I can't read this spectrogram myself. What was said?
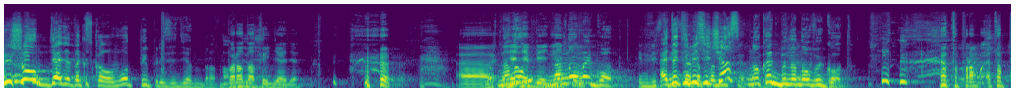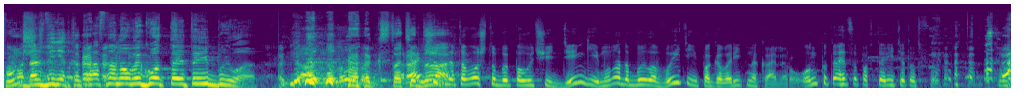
Пришел дядя так сказал, вот ты президент, братан. Бородатый дядя. Э, На, нов- Новый год. Это тебе сейчас, но как бы на Новый год. Это пром- это пунш? Подожди, нет, как раз на Новый год-то это и было. Да. Кстати, Раньше да. для того, чтобы получить деньги, ему надо было выйти и поговорить на камеру. Он пытается повторить этот фокус. Он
